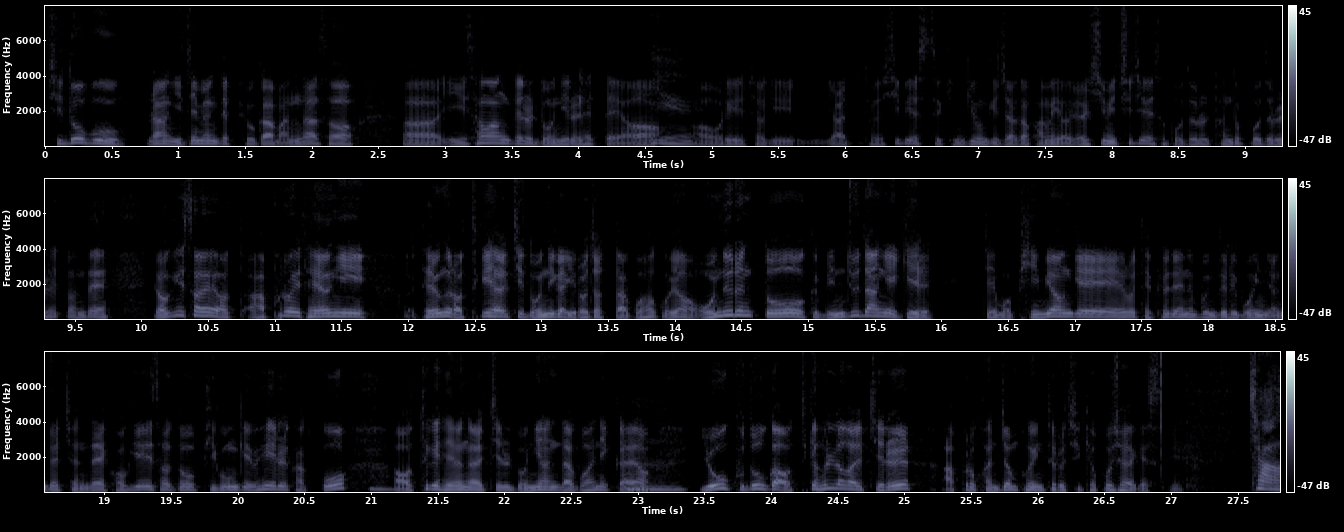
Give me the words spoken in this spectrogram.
지도부랑 이재명 대표가 만나서 어, 이 상황들을 논의를 했대요. 예. 어, 우리 저기 야, 저 CBS 김기훈 기자가 밤에 열- 열심히 취재해서 보도를 단독 보도를 했던데 여기서의 어, 앞으로의 대응이 대응을 어떻게 할지 논의가 이루어졌다고 하고요. 오늘은 또 그 민주당의 길 이제 뭐 비명계로 대표되는 분들이 모인 연대체인데 거기에서도 비공개 회의를 갖고 음. 어, 어떻게 대응할지를 논의한다고 하니까요. 음. 요 구도가 어떻게 흘러갈지를 앞으로 관전 포인트로 지켜보셔야겠습니다. 자,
